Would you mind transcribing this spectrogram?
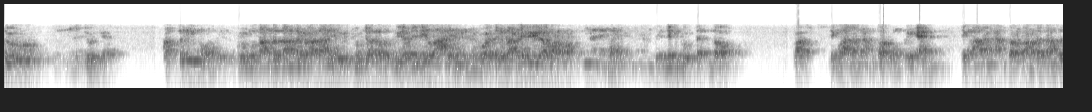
jauh ya, gak terima, kalau tante tante rasa ini budak waktu biar ini lain, gue cek tadi ini apa? Ini budak no, pas sing lanang kantor wong PN, sing lanang kantor tante tante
